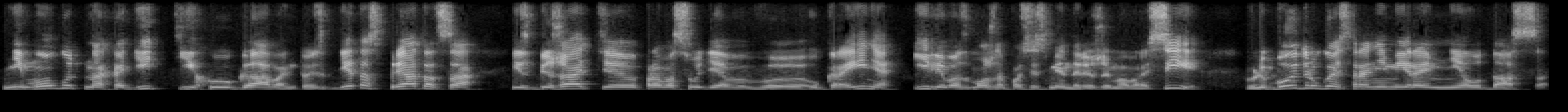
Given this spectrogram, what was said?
не могут находить тихую гавань, то есть где-то спрятаться, избежать э, правосудия в Украине или, возможно, после смены режима в России, в любой другой стране мира им не удастся.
